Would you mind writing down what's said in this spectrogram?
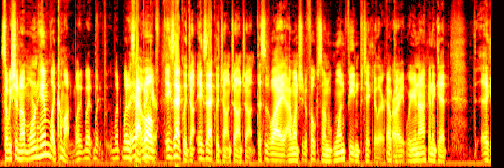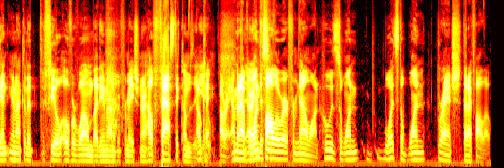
so we should not mourn him. Like, come on, what what what what, is happening well, here? exactly, John. Exactly, John. John. John. This is why I want you to focus on one feed in particular. Okay. right, where you're not going to get. Again, you're not going to feel overwhelmed by the amount of information or how fast it comes at you. Okay, all right. I'm gonna have All right, one is- follower from now on. Who is the one? What's the one branch that I follow?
